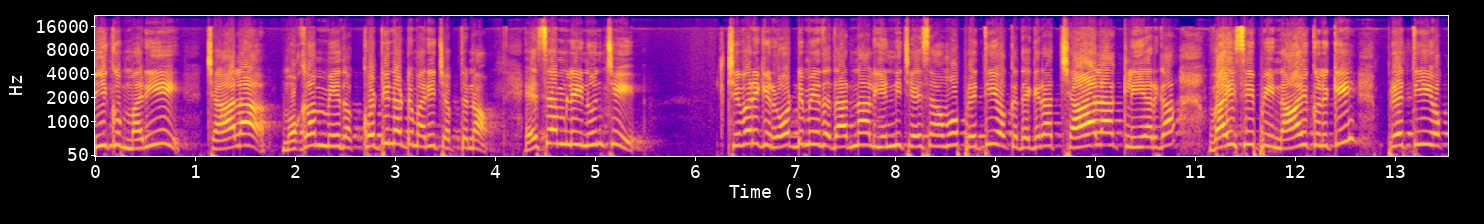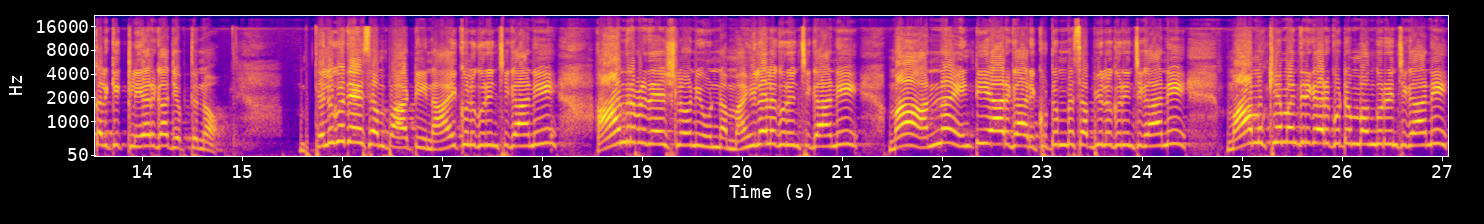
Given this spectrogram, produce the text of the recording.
మీకు మరీ చాలా ముఖం మీద కొట్టినట్టు మరీ చెప్తున్నాం. అసెంబ్లీ నుంచి చివరికి రోడ్డు మీద ధర్నాలు ఎన్ని చేశామో ప్రతి ఒక్క దగ్గర చాలా క్లియర్గా వైసీపీ నాయకులకి ప్రతి ఒక్కరికి క్లియర్గా చెప్తున్నాం. తెలుగుదేశం పార్టీ నాయకుల గురించి కానీ ఆంధ్రప్రదేశ్లోని ఉన్న మహిళల గురించి కానీ మా అన్న ఎన్టీఆర్ గారి కుటుంబ సభ్యుల గురించి కానీ మా ముఖ్యమంత్రి గారి కుటుంబం గురించి కానీ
